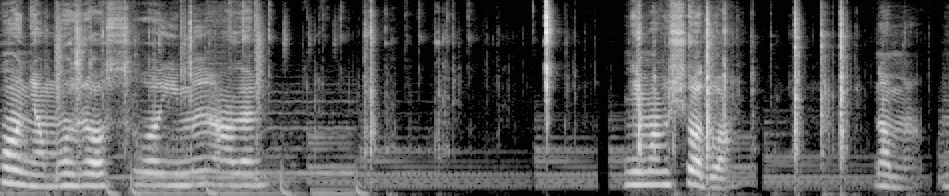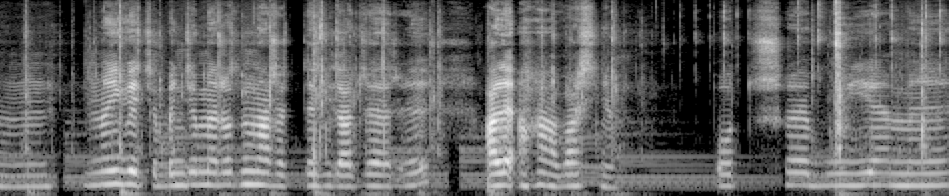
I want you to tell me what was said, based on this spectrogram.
konia może oswoimy, ale nie mam siodła. Dobra, mm, no i wiecie, będziemy rozmnażać te villagery, ale aha, właśnie, potrzebujemy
